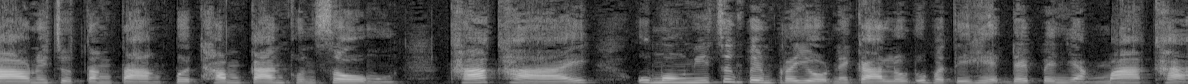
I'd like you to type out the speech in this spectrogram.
ลาวในจุดต่างๆ เปิดทำการขนส่ง ค้าขาย อุโมงค์นี้จึงเป็นประโยชน์ในการลดอุบัติเหตุได้เป็นอย่างมากค่ะ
